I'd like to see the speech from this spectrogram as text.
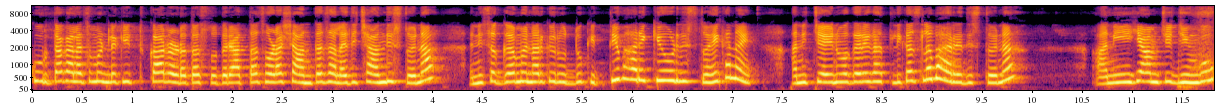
कुर्ता घालायचं म्हटलं की इतका रडत असतो. तरी आता थोडा शांत झालाय. ती छान दिसतोय ना? आणि सगळं म्हणणार की रुद्दू किती भारी क्यूट दिसतोय हे का नाही? आणि चेन वगैरे घातली कसलं भारी दिसतोय ना? आणि ही आमची झिंगू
